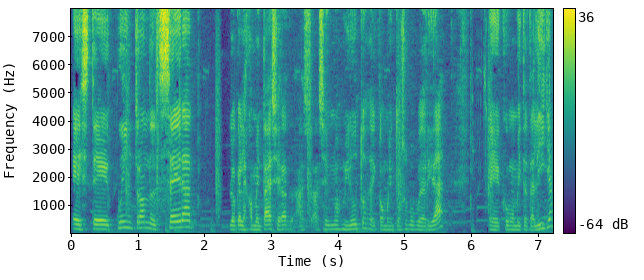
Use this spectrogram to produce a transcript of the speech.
Este, Queen Trondel Serat. Lo que les comentaba de Serat hace unos minutos, de que aumentó su popularidad. Eh, como mi tatalilla.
